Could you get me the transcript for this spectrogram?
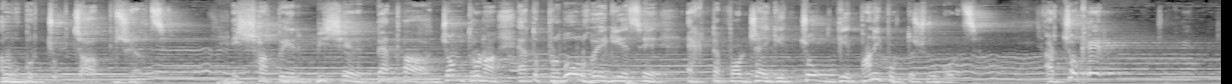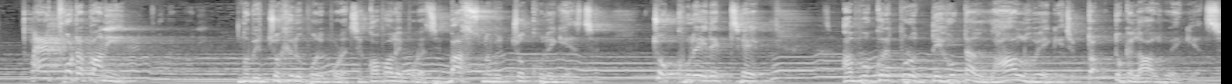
আবু বকর চুপচাপ বসে আছে। এই সাপের বিষের ব্যথা যন্ত্রণা এত প্রবল হয়ে গিয়েছে, একটা পর্যায়ে গিয়ে চোখ দিয়ে পানি পড়তে শুরু করেছে। আর চোখের এক ফোঁটা পানি নবীর চোখের উপরে পড়েছে, কপালে পড়েছে। বাস, নবীর চোখ খুলে গিয়েছে। চোখ খুলেই দেখছে, আবু করে পুরো দেহটা লাল হয়ে গিয়েছে, টকটকে লাল হয়ে গিয়েছে।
